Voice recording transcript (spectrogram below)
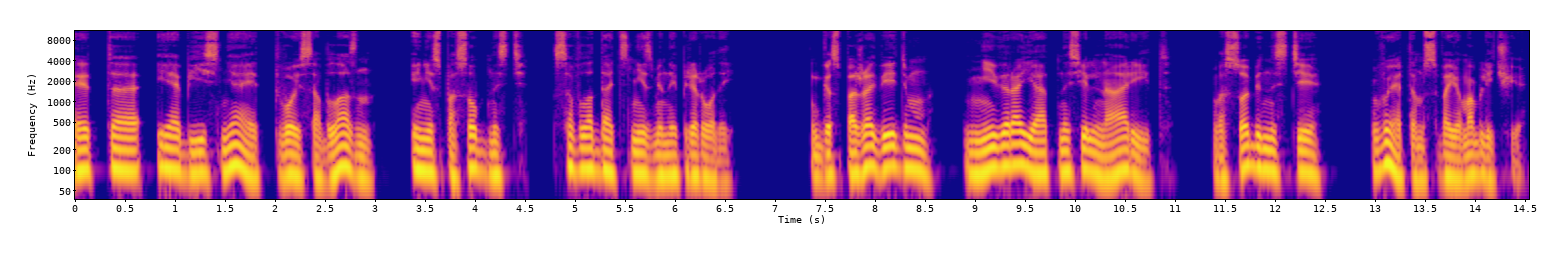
это и объясняет твой соблазн и неспособность совладать с низменной природой. Госпожа ведьм невероятно сильна, Арит, в особенности в этом своем обличье.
